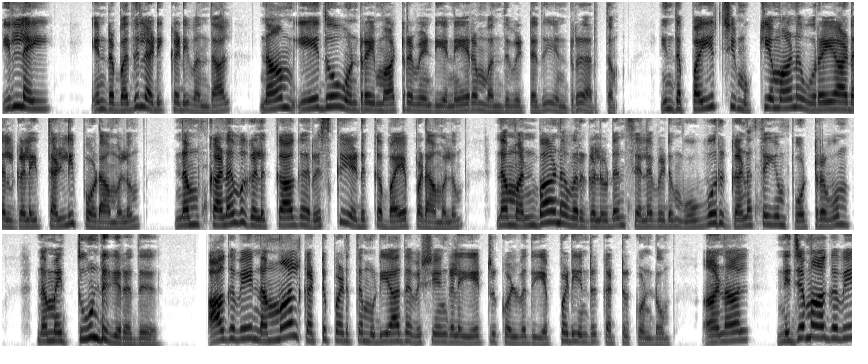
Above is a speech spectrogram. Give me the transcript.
இல்லை என்ற பதில் அடிக்கடி வந்தால் நாம் ஏதோ ஒன்றை மாற்ற வேண்டிய நேரம் வந்துவிட்டது என்று அர்த்தம். இந்த பயிற்சி முக்கியமான உரையாடல்களை தள்ளி போடாமலும் நம் கனவுகளுக்காக ரிஸ்க் எடுக்க பயப்படாமலும் நம் அன்பானவர்களுடன் செலவிடும் ஒவ்வொரு கணத்தையும் போற்றவும் நம்மை தூண்டுகிறது. ஆகவே நம்மால் கட்டுப்படுத்த முடியாத விஷயங்களை ஏற்றுக்கொள்வது எப்படி என்று கற்றுக்கொண்டோம். ஆனால் நிஜமாகவே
